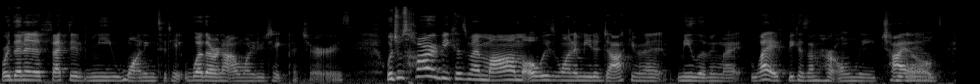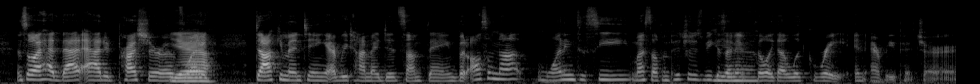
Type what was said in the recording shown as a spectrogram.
Where then it affected me wanting to take whether or not I wanted to take pictures, which was hard because my mom always wanted me to document me living my life because I'm her only child, and so I had that added pressure of Yeah. like documenting every time I did something, but also not wanting to see myself in pictures because I didn't feel like I looked great in every picture.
